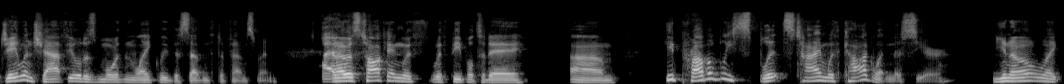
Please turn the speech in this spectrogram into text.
Jalen Chatfield is more than likely the seventh defenseman. And I was talking with with people today. Um, he probably splits time with Coghlan this year. You know, like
